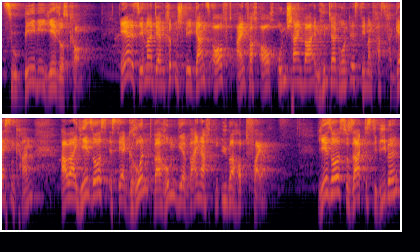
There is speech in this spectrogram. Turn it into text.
zu Baby Jesus kommen. Er ist jemand, der im Krippenspiel ganz oft einfach auch unscheinbar im Hintergrund ist, den man fast vergessen kann. Aber Jesus ist der Grund, warum wir Weihnachten überhaupt feiern. Jesus, so sagt es die Bibel,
